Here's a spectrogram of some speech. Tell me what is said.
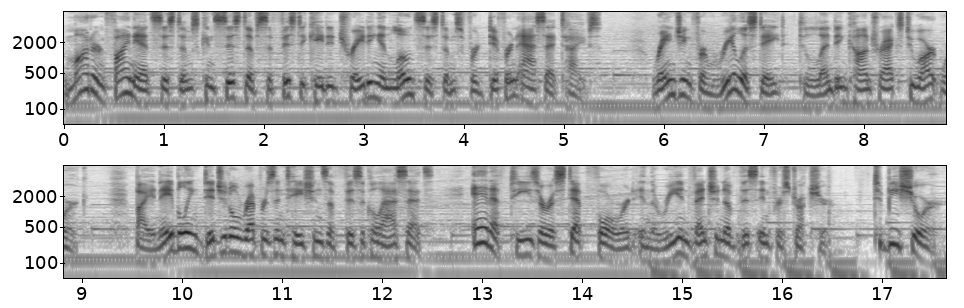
Modern finance systems consist of sophisticated trading and loan systems for different asset types, ranging from real estate to lending contracts to artwork. By enabling digital representations of physical assets, NFTs are a step forward in the reinvention of this infrastructure. To be sure,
